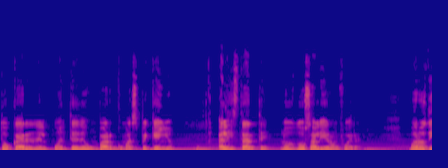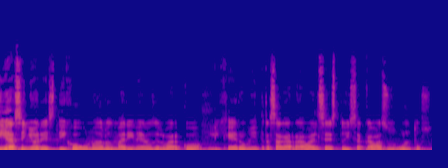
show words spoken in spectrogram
tocar en el puente de un barco más pequeño. Al instante, los dos salieron fuera. Buenos días, señores, dijo uno de los marineros del barco ligero mientras agarraba el cesto y sacaba sus bultos.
